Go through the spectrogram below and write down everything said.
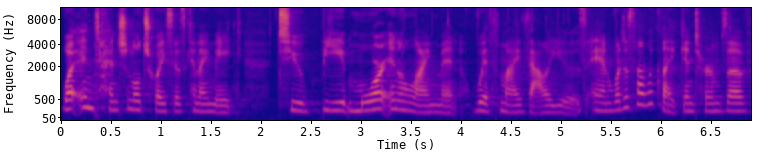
what intentional choices can I make to be more in alignment with my values. And what does that look like in terms of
